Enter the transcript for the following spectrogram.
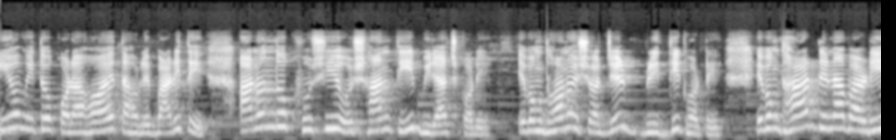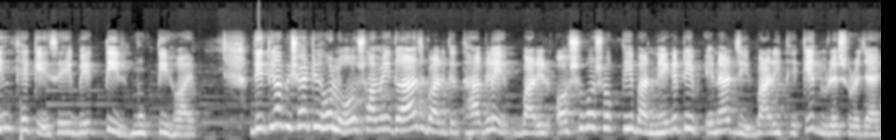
নিয়মিত করা হয়, তাহলে বাড়িতে আনন্দ, খুশি ও শান্তি বিরাজ করে এবং ধন ঐশ্বর্যের বৃদ্ধি ঘটে এবং ধার দেনা বা ঋণ থেকে সেই ব্যক্তির মুক্তি হয়। দ্বিতীয় বিষয়টি হলো, স্বামী গাছ বাড়িতে থাকলে বাড়ির অশুভ শক্তি বা নেগেটিভ এনার্জি বাড়ি থেকে দূরে সরে যায়।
